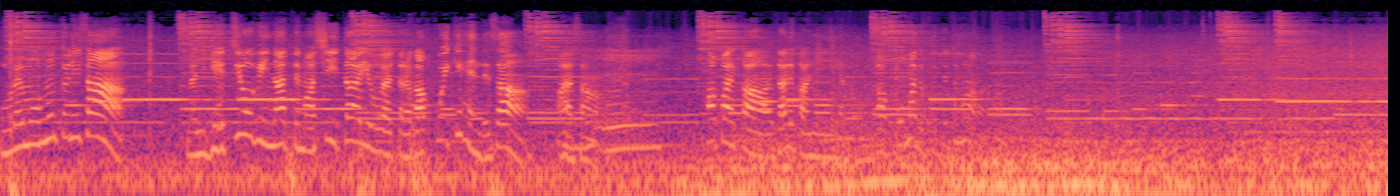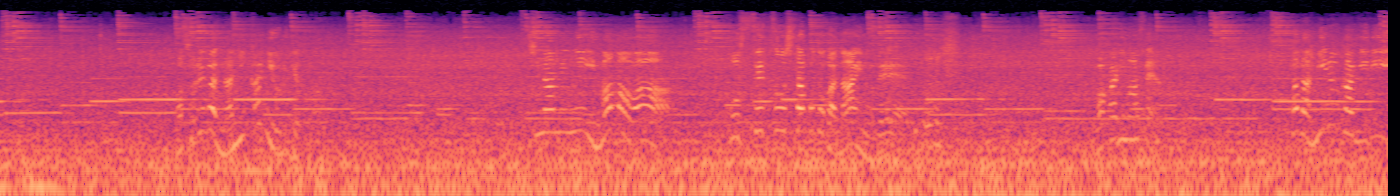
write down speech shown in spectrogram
俺も本当にさ何月曜日になってましい太陽やったら学校行けへんでさあやさん。パパか誰かにあの学校まで送ってにママは骨折をしたことがないのでわかりません。ただ見る限り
